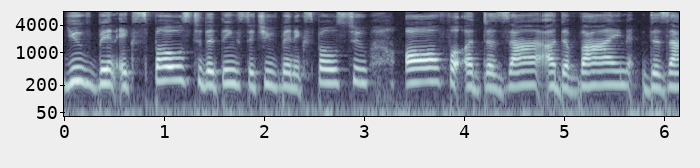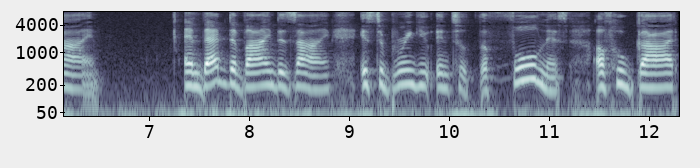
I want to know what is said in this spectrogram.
You've been exposed to the things that you've been exposed to, all for a design, a divine design. And that divine design is to bring you into the fullness of who God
